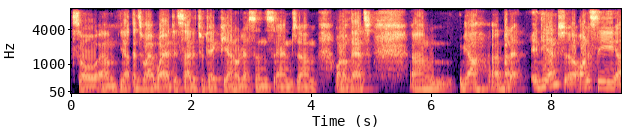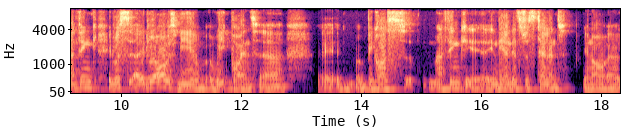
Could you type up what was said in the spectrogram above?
So um, yeah that's why why i decided to take piano lessons and um, all of that. Um, yeah uh, but in the end uh, honestly i think it was uh, it will always be a weak point uh, because I think in the end it's just talent. You know, uh,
